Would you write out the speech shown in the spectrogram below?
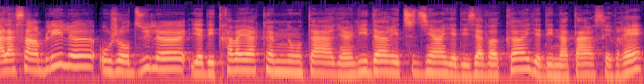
à l'Assemblée, là, aujourd'hui, là, il y a des travailleurs communautaires, il y a un leader étudiant, il y a des avocats, il y a des notaires, c'est vrai,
